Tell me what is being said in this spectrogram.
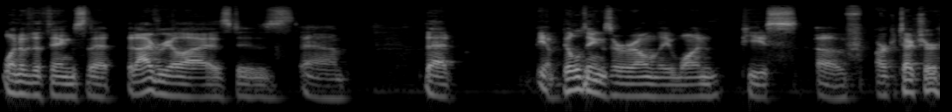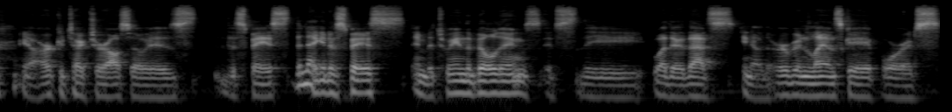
one of the things that that I've realized is um, that you know buildings are only one piece of architecture. You know, architecture also is the space, the negative space in between the buildings. It's the whether that's you know the urban landscape or it's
